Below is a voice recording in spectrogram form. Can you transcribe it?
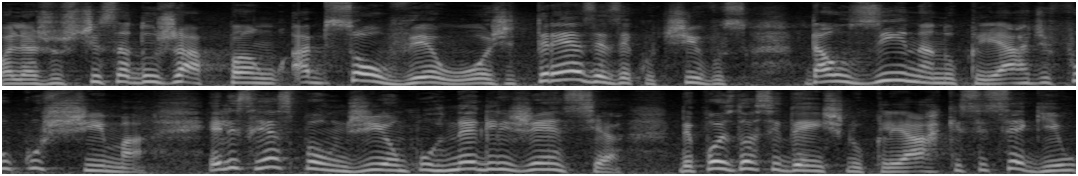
Olha, a Justiça do Japão absolveu hoje três executivos da usina nuclear de Fukushima. Eles respondiam por negligência depois do acidente nuclear que se seguiu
